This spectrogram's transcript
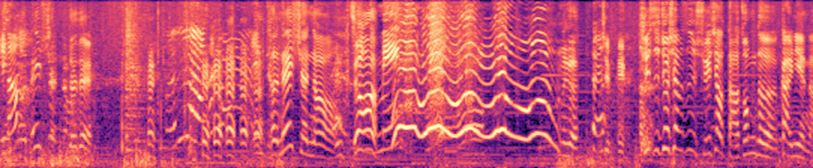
，international，对对。international，然后明那个见面。其实就像是学校打钟的概念呐、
